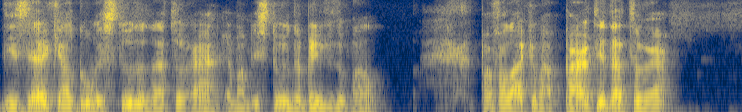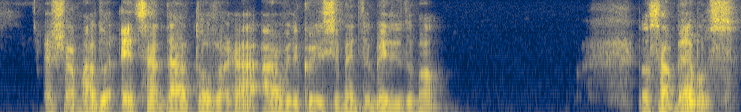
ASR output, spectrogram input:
Dizer que algum estudo na Torá é uma mistura do bem e do mal. Para falar que uma parte da Torá é chamado Etz Hadat Tovara, árvore de conhecimento do bem e do mal. Nós sabemos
